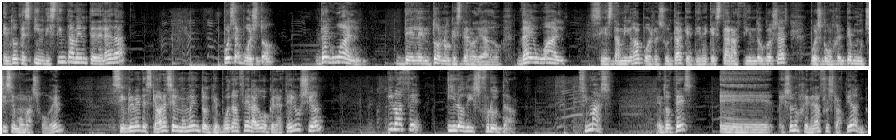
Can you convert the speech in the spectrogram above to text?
entonces, indistintamente de la edad, pues se ha puesto. Da igual del entorno que esté rodeado. Da igual si esta amiga, pues resulta que tiene que estar haciendo cosas, pues con gente muchísimo más joven. Simplemente es que ahora es el momento en que puede hacer algo que le hace ilusión y lo hace y lo disfruta. Sin más. Entonces, eh, eso nos genera frustración.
